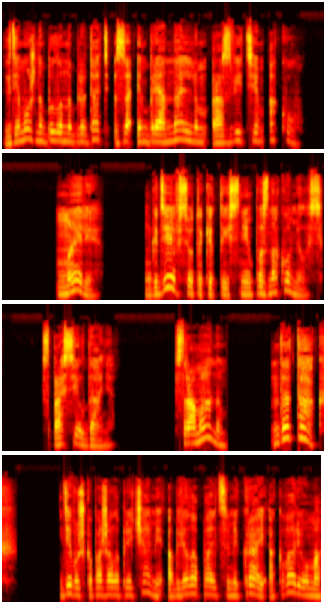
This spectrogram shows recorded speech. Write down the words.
где можно было наблюдать за эмбриональным развитием акул. «Мэри, где все-таки ты с ним познакомилась?» — спросил Даня. «С Романом? Да так». Девушка пожала плечами, обвела пальцами край аквариума,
